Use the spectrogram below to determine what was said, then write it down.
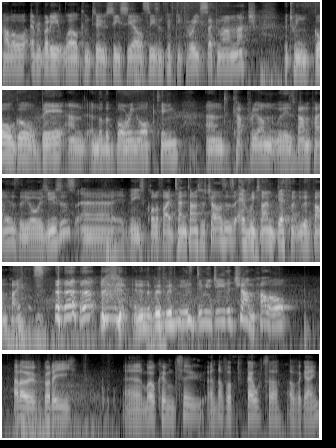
Hello, everybody. Welcome to CCL Season 53 second round match between Gorgo Bay and another boring Orc team, and Capryon with his vampires that he always uses. Uh, he's qualified 10 times for challenges, every time definitely with vampires. and in the booth with me is Dimmy Gee, the champ. Hello. Hello, everybody, and welcome to another belter of a game.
